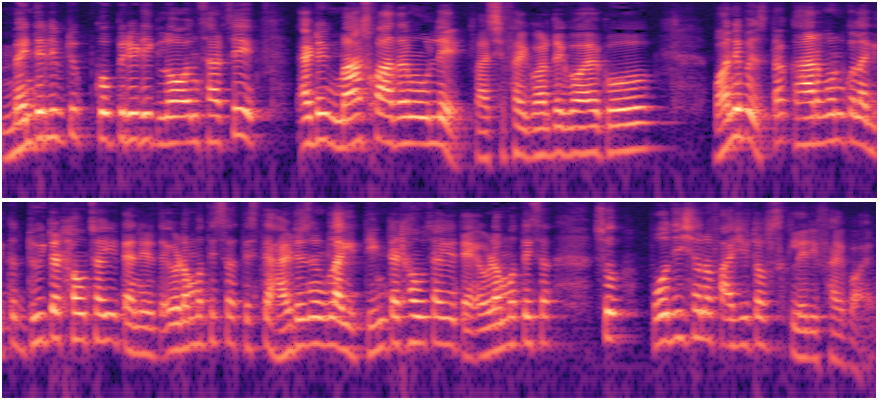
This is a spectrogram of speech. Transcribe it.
मेन्टेलिटीको पिरियडिक ल अनुसार चाहिँ एटोमिक मासको आधारमा उसले क्लासिफाई गर्दै गएको। भनेपछि त कार्बनको लागि त दुईवटा ठाउँ चाहियो त्यहाँनिर त एउटा मात्रै छ त्यस्तै हाइड्रोजनको लागि तिनवटा ठाउँ चाहियो त्यहाँ एउटा मात्रै छ। So position of isotopes clarify भएन।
